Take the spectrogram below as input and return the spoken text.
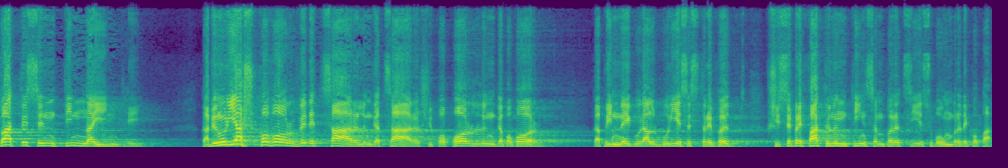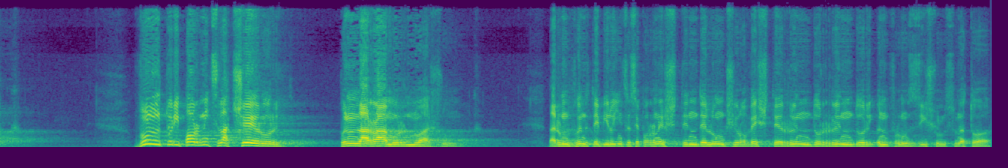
toate se întind înainte. Ca pe un uriaș covor vede țară lângă țară și popor lângă popor, ca prin neguri alburie se strevăd și se prefac în întinsă împărăție sub o umbră de copac. Vulturii porniți la ceruri până la ramuri nu ajung. Dar un vânt de biruință se pornește îndelung și rovește rânduri, rânduri în frunzișul sunător.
